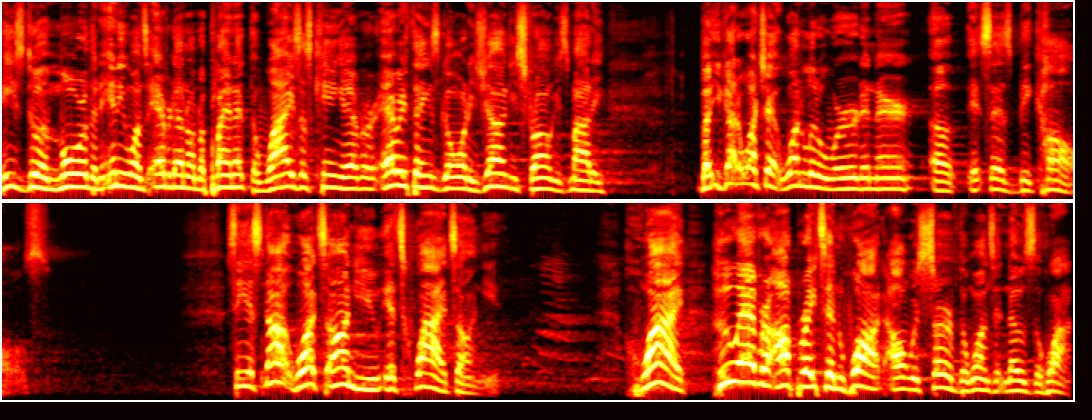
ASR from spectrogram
He's doing more than anyone's ever done on the planet, the wisest king ever. Everything's going. He's young, he's strong, he's mighty. But you got to watch that one little word in there. Uh, it says because. See, it's not what's on you, it's why it's on you. Why? Whoever operates in what always serve the ones that knows the why.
